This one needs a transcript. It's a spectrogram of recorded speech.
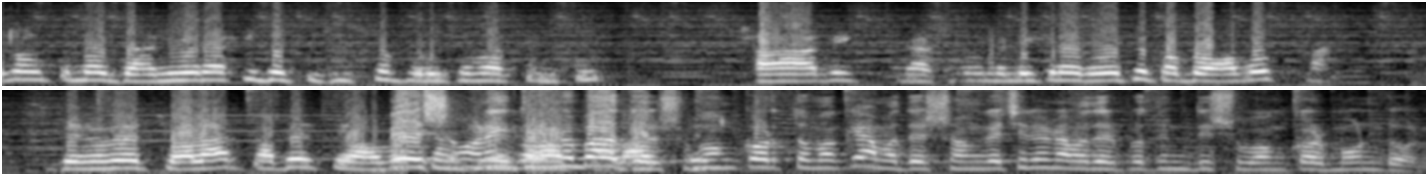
এবং তোমরা জানিয়ে রাখি যে চিকিৎসা পরিষেবা কিন্তু স্বাভাবিক ন্যাশনাল মেডিকেলে রয়েছে তবে অবস্থান যেভাবে চলার তাদের সেই বেশ অনেক ধন্যবাদ। শুভঙ্কর তোমাকে আমাদের সঙ্গে ছিলেন আমাদের প্রতিনিধি শুভঙ্কর মণ্ডল।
